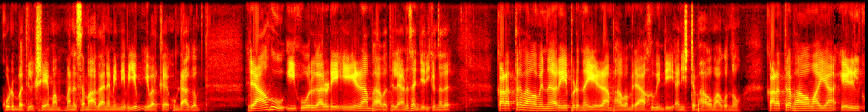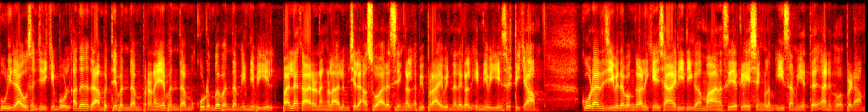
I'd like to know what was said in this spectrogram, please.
കുടുംബത്തിൽ ക്ഷേമം മനസ്സമാധാനം എന്നിവയും ഇവർക്ക് ഉണ്ടാകും. രാഹു ഈ കൂറുകാരുടെ ഏഴാം ഭാവത്തിലാണ് സഞ്ചരിക്കുന്നത്. കളത്രഭാവമെന്ന് അറിയപ്പെടുന്ന ഏഴാം ഭാവം രാഹുവിന്റെ അനിഷ്ടഭാവമാകുന്നു. കളത്രഭാവമായ ഏഴിൽ കൂടി രാഹു സഞ്ചരിക്കുമ്പോൾ അത് ദാമ്പത്യബന്ധം പ്രണയബന്ധം കുടുംബബന്ധം എന്നിവയിൽ പല കാരണങ്ങളാലും ചില അസ്വാരസ്യങ്ങൾ അഭിപ്രായ ഭിന്നതകൾ എന്നിവയെ സൃഷ്ടിക്കാം. കൂടാതെ ജീവിത പങ്കാളിക്ക് ശാരീരിക മാനസിക ക്ലേശങ്ങളും ഈ സമയത്ത് അനുഭവപ്പെടാം.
